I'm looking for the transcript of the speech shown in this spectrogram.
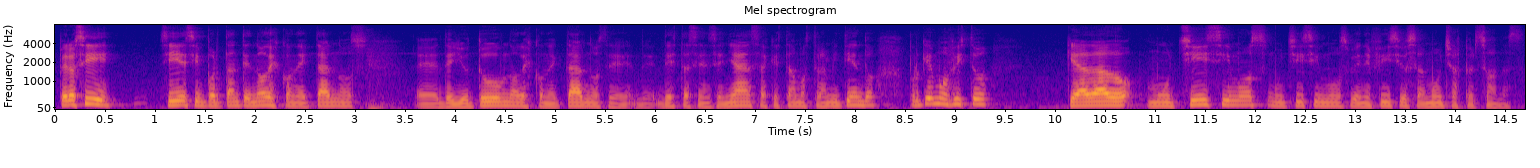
Pero sí, sí es importante no desconectarnos eh, de YouTube, no desconectarnos de, estas enseñanzas que estamos transmitiendo, porque hemos visto que ha dado muchísimos, muchísimos beneficios a muchas personas.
